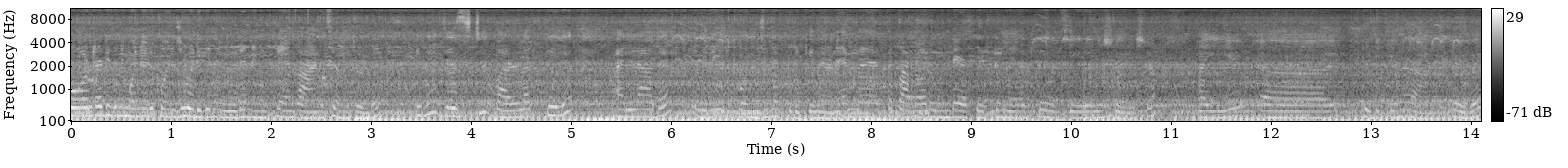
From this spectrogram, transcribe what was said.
ഓൾറെഡി ഇതിന് മുന്നേ ഒരു കൊഞ്ച് പിടിക്കുന്ന വീഡിയോ നിങ്ങൾക്ക് ഞാൻ കാണിച്ചു തന്നിട്ടുണ്ട്. ഇത് ജസ്റ്റ് വള്ളത്തിൽ അല്ലാതെ ഒരു കൊഞ്ചിനെ പിടിക്കുന്നതാണ്. ഞാൻ നേരത്തെ പറഞ്ഞ പോലെ ഉണ്ടയൊക്കെ ഇട്ട് നേരത്തെ ചെയ്തതിന് ശേഷം പയ്യെ ആ, പിടിക്കുന്നതാണ് കേട്ടോ ഇത്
